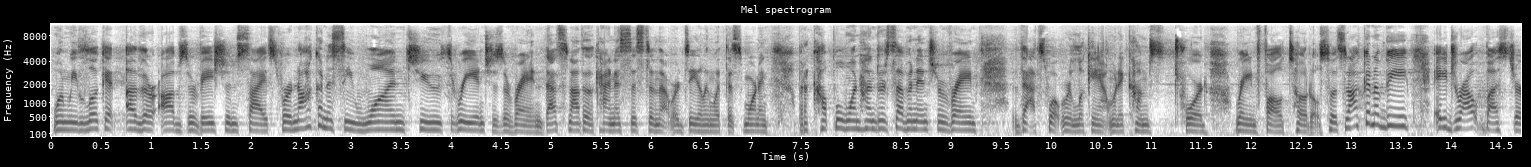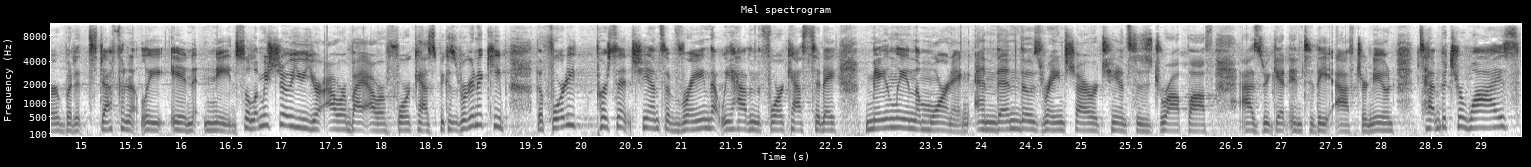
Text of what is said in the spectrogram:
when we look at other observation sites. We're not going to see one, two, three inches of rain. That's not the kind of system that we're dealing with this morning. But a couple 107 inch of rain, that's what we're looking at when it comes toward rainfall total. So it's not going to be a drought buster, but it's definitely in need. So let me show you your hour by hour forecast because we're going to keep the 40% chance of rain that we have in the forecast today, mainly in the morning. And then those rain shower chances drop off as we get into the afternoon. Temperature wise,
